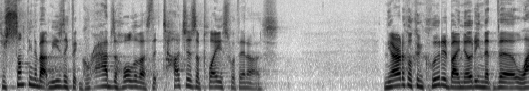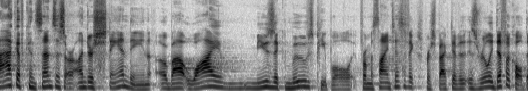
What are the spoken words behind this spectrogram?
there's something about music that grabs a hold of us, that touches a place within us. And the article concluded by noting that the lack of consensus or understanding about why music moves people from a scientific perspective is really difficult.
